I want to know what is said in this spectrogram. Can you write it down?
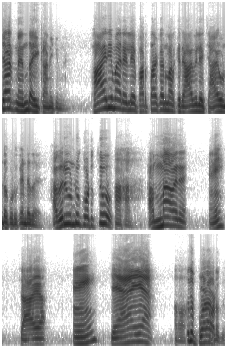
ചേട്ടൻ എന്തായി കാണിക്കുന്നത് ഭാര്യമാരല്ലേ ഭർത്താക്കന്മാർക്ക് രാവിലെ ചായ കൊണ്ട് കൊടുക്കേണ്ടത്? അവരും കൊണ്ട് കൊടുത്തു. അമ്മാവന് ചായ. ചായ. ഒന്ന് പോടാ അവിടെ.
